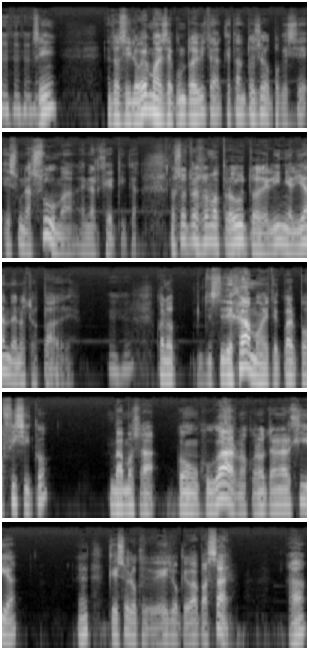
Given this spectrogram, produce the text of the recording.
¿Sí? Entonces, si lo vemos desde ese punto de vista, ¿qué tanto yo? Porque es una suma energética. Nosotros somos productos y el yang de nuestros padres. ujú. Cuando si dejamos este cuerpo físico, vamos a conjugarnos con otra energía, ¿eh? que eso es lo que, es lo que va a pasar a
